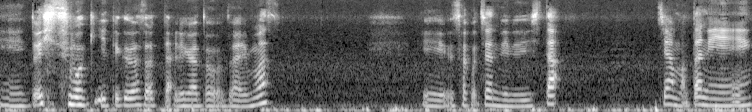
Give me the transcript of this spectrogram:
えっ、ー、といつも聞いてくださってありがとうございます。えー、うさこチャンネルでした。じゃあまたね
